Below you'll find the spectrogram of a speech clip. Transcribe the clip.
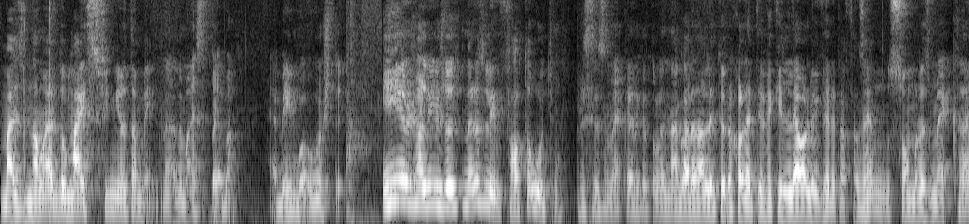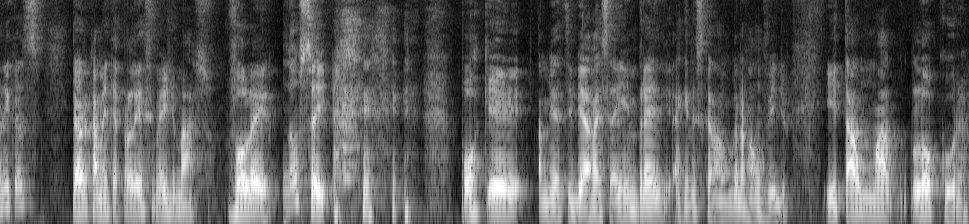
mas não é do mais fininho também, não é do mais peba. É bem bom, eu gostei. E eu já li os dois primeiros livros, falta o último. Precisa Mecânica, eu tô lendo agora na leitura coletiva que Léo Oliveira tá fazendo, Sombras Mecânicas. Teoricamente é pra ler esse mês de março. Vou ler? Não sei. Porque a minha TBA vai sair em breve, aqui nesse canal vou gravar um vídeo, e tá uma loucura,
